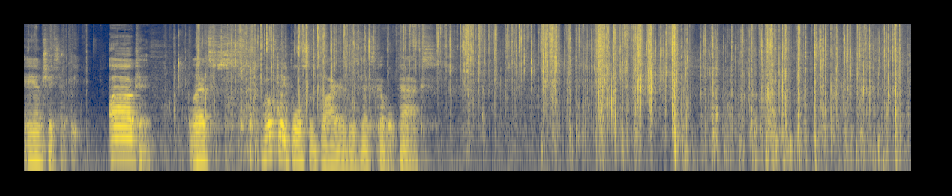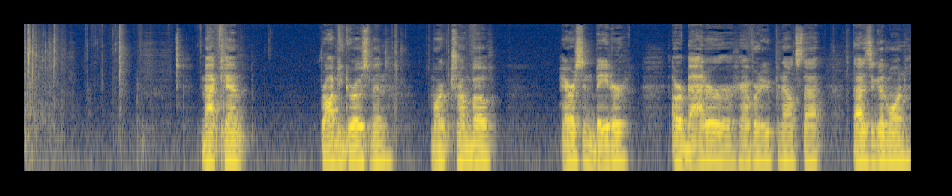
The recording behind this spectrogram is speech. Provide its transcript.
And Chase Headley. Okay, let's hopefully pull some fire in these next couple packs. Matt Kemp, Robbie Grossman, Mark Trumbo, Harrison Bader, or Batter, or however you pronounce that. That is a good one.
